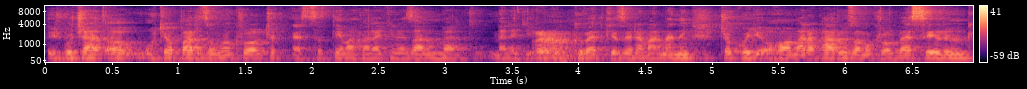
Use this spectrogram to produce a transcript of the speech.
És bocsánat, a, hogyha a párhuzamokról csak ezt a témát már le kéne zárnunk, mert, mert egy Nem. következőre már mennénk, csak hogy ha már a párhuzamokról beszélünk,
